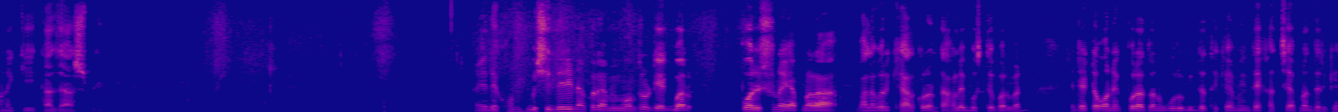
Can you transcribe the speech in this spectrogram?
অনেকই কাজে আসবে। এই দেখুন, বেশি দেরি না করে আমি মন্ত্রটি একবার পরে শোনাই আপনারা ভালো করে খেয়াল করেন তাহলে বুঝতে পারবেন। এটা একটা অনেক পুরাতন গুরুবিদ্যা থেকে আমি দেখাচ্ছি আপনাদেরকে,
